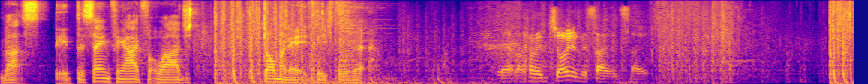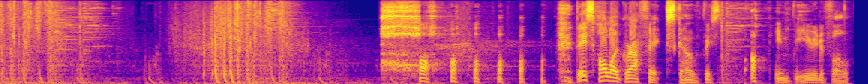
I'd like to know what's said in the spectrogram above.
that's the same thing I thought. Well, I just dominated people with it. yeah, like I'm enjoying this iron sight. this holographic scope is fucking beautiful.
